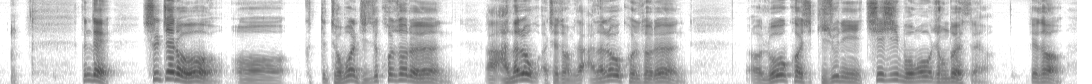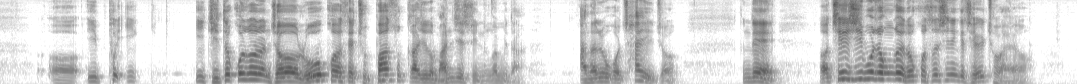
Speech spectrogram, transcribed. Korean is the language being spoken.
근데 실제로 어 그때 저번에 디지털 콘솔은 아, 아날로그 아, 죄송합니다. 아날로그 콘솔은 어, low cut이 기준이 75 정도였어요. 그래서 어, 이, 이, 이 디지털 콘솔은 저 low cut의 주파수까지도 만질 수 있는 겁니다. 아날로그 차이죠. 근데 어, 75 정도에 놓고 쓰시는 게 제일 좋아요.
